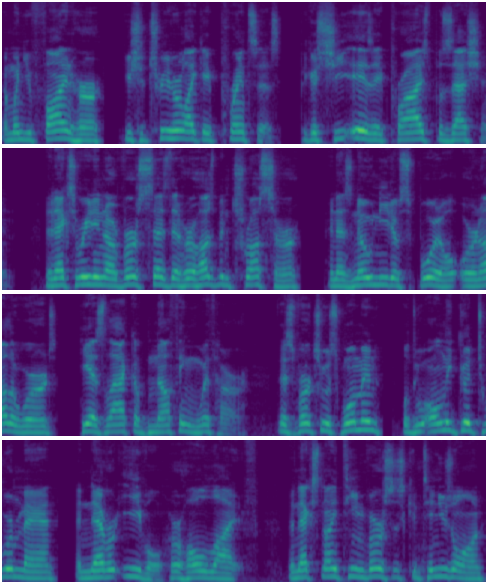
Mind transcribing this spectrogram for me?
and when you find her, you should treat her like a princess because she is a prized possession. The next reading in our verse says that her husband trusts her and has no need of spoil, or in other words, he has lack of nothing with her. This virtuous woman will do only good to her man and never evil her whole life. The next 19 verses continues on,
